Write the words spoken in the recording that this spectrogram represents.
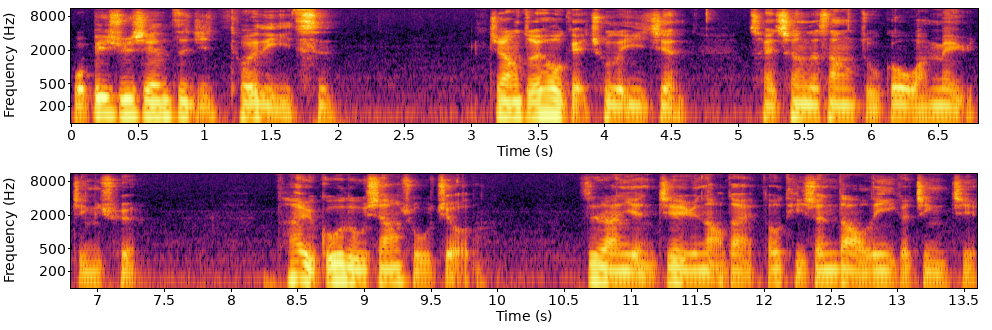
我必须先自己推理一次，这样最后给出的意见才称得上足够完美与精确。他与孤独相处久了，自然眼界与脑袋都提升到另一个境界。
